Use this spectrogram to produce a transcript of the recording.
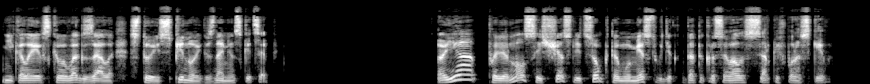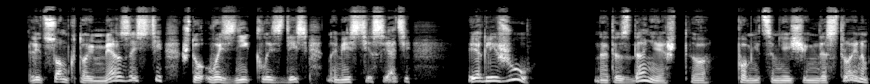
Николаевского вокзала, стоя спиной к Знаменской церкви. А я повернулся сейчас лицом к тому месту, где когда-то красовалась церковь Пороскевы. Лицом к той мерзости, что возникла здесь, на месте святи. Я гляжу на это здание, что помнится мне еще недостроенным,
